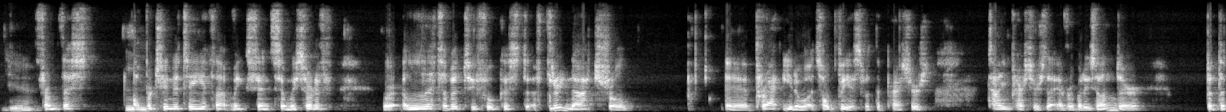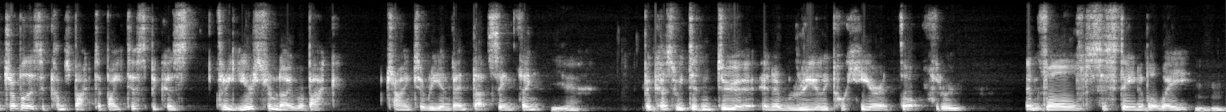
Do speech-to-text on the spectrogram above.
yeah. from this mm. opportunity, if that makes sense. And we sort of were a little bit too focused through natural, uh, pre- you know, it's obvious with the pressures, time pressures that everybody's under. But the trouble is, it comes back to bite us because three years from now, we're back trying to reinvent that same thing. Yeah. Because we didn't do it in a really coherent, thought through, involved, sustainable way mm-hmm.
